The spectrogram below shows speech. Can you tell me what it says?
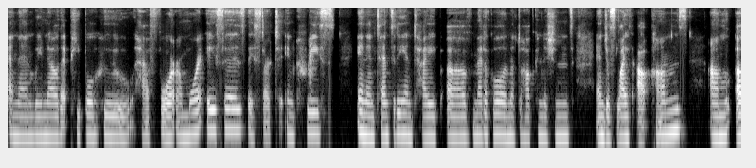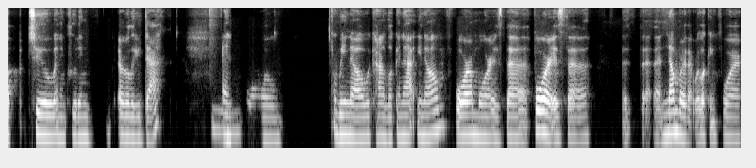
And then we know that people who have four or more ACEs, they start to increase in intensity and type of medical and mental health conditions and just life outcomes um, up to and including early death. Mm-hmm. And so we know we're kind of looking at, you know, four or more is the four is the, the, the number that we're looking for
